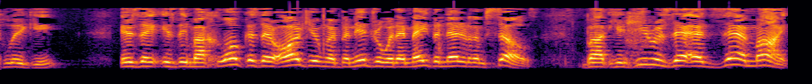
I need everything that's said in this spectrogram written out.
pligi is a is the machlokas they're arguing with benidro where they made the neder themselves. But ze mai.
